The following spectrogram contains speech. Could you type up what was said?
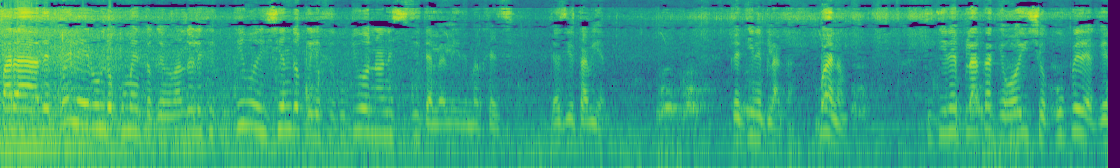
para después leer un documento que me mandó el Ejecutivo diciendo que el Ejecutivo no necesita la ley de emergencia, que así está bien, que tiene plata. Bueno, si tiene plata que hoy se ocupe de que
